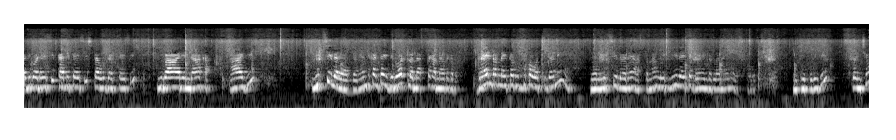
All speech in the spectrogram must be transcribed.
అది కూడా వేసి కలిపేసి స్టవ్ కట్టేసి ఇవారిన దాకా ఆగి మిక్సీలో వేద్దాం. ఎందుకంటే ఇది రోట్లో మెత్తగా మెదగదు. గ్రైండర్లో అయితే రుబ్బుకోవచ్చు కానీ నేను మిక్సీలోనే వేస్తున్నా. మీకు వీలైతే గ్రైండర్లోనే వేసుకోవచ్చు. ఇంక ఇప్పుడు ఇది కొంచెం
